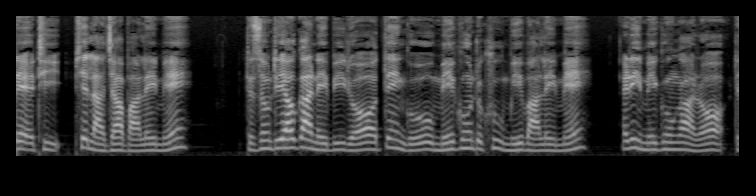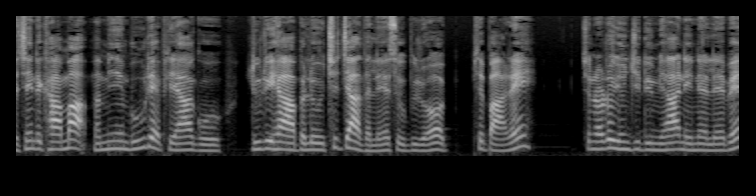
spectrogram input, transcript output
တဲ့အထိဖြစ်လာကြပါလိမ့်မယ်။တစုံတစ်ယောက်ကနေပြီးတော့တင့်ကိုမေကွန်းတစ်ခုမေးပါလိမ့်မယ်။အဲ့ဒီမေကွန်းကတော့တစ်ချိန်တစ်ခါမှမမြင်ဘူးတဲ့ဘုရားကိုလူတွေဟာဘလို့ချစ်ကြတယ်လဲဆိုပြီးတော့ ဖြစ်ပါတယ်ကျွန်တော်တို့ယုံကြည်သူများအနေနဲ့လည်းပဲ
